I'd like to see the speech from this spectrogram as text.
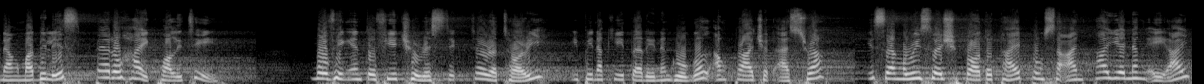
ng mabilis pero high quality. Moving into futuristic territory, ipinakita rin ng Google ang Project Astra, isang research prototype kung saan kaya ng AI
